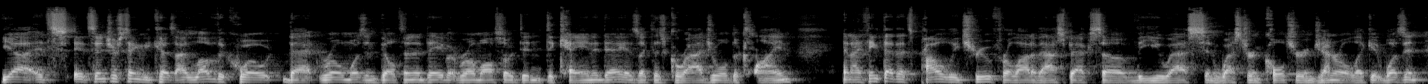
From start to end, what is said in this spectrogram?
Yeah, it's it's interesting because I love the quote that Rome wasn't built in a day, but Rome also didn't decay in a day as like this gradual decline. And I think that that's probably true for a lot of aspects of the US and Western culture in general. Like it wasn't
